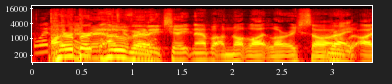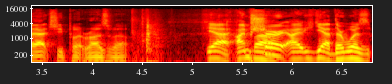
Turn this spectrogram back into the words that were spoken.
What? I can Herbert re- I can Hoover. really cheat now, but I'm not like Laurie, so I, Right. I actually put Roosevelt. Yeah, I'm Well- sure. I, yeah, there was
